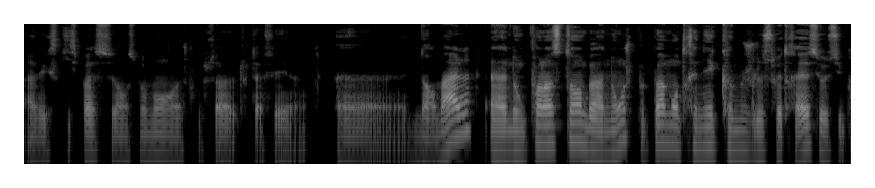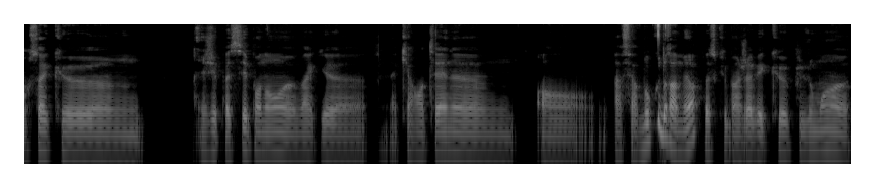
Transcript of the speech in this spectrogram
avec ce qui se passe en ce moment, je trouve ça tout à fait normal. donc pour l'instant, bah non, je peux pas m'entraîner comme je le souhaiterais. C'est aussi pour ça que j'ai passé pendant ma, quarantaine à faire beaucoup de rameurs parce que ben, j'avais que plus ou moins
